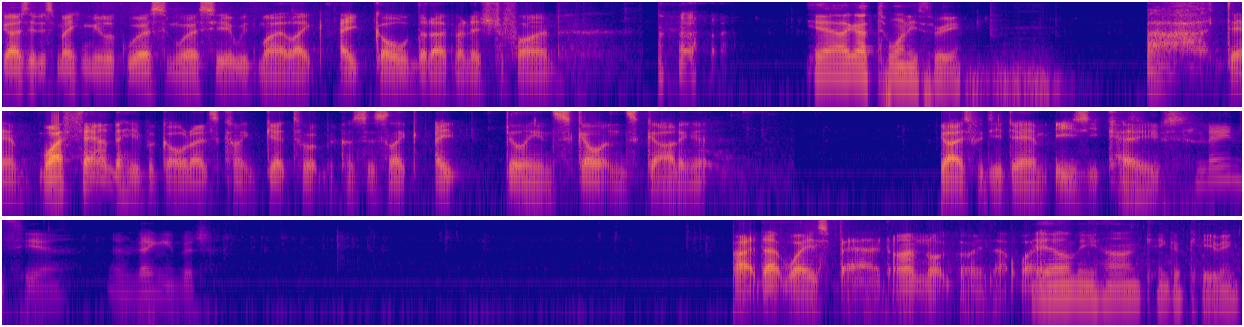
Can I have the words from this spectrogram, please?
You guys are just making me look worse and worse here with my like eight gold that I've managed to find. Yeah, I got 23. Ah, damn. Well, I found a heap of gold. I just can't get to it because there's like eight billion skeletons guarding it. You guys with your damn easy I see caves. Planes here. I'm lagging a bit. Alright, that way's bad. I'm not going that way. Hail Nihon, king of caving.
